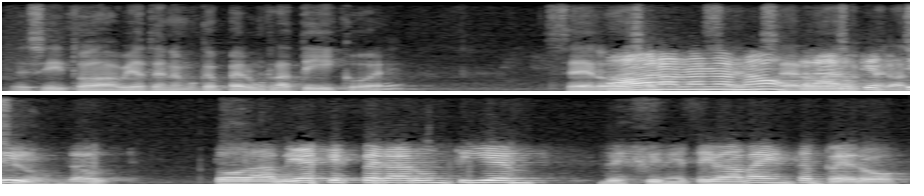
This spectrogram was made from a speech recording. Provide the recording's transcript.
Es decir, todavía tenemos que esperar un ratico, ¿eh? Cero no, no, no, no, no, claro que sí. Todavía hay que esperar un tiempo, definitivamente, pero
